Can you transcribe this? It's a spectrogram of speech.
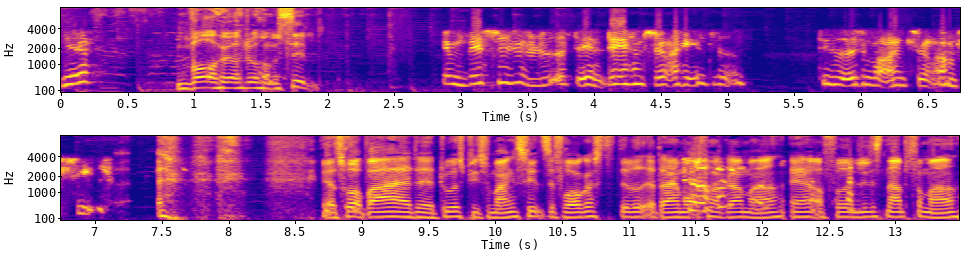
Ja, Hvor hører du om sild? jamen det synes jeg lyder, det er det, han synger hele tiden. Det lyder som om, han synger om sild. Jeg tror bare, at uh, du har spist for mange sild til frokost. Det ved jeg, dig og morfar gør meget. Ja, og fået en lille snaps for meget.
